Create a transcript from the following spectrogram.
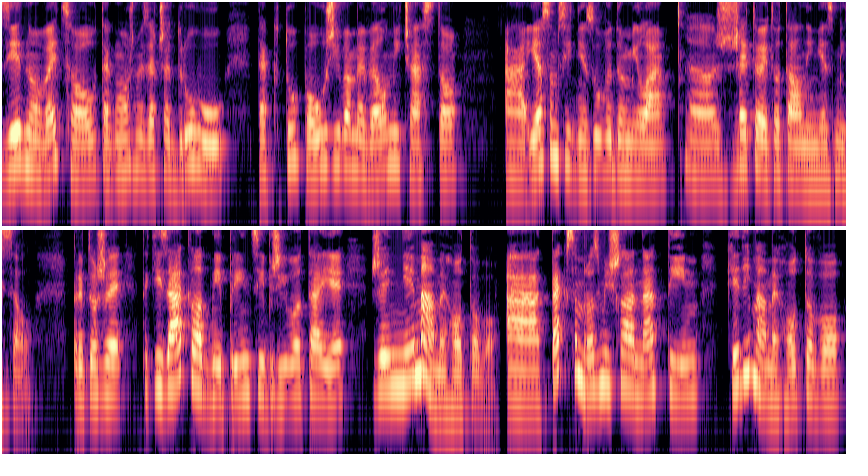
s jednou vecou, tak môžeme začať druhú, tak tu používame veľmi často a ja som si dnes uvedomila, že to je totálny nezmysel. Pretože taký základný princíp života je, že nemáme hotovo. A tak som rozmýšľala nad tým, kedy máme hotovo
